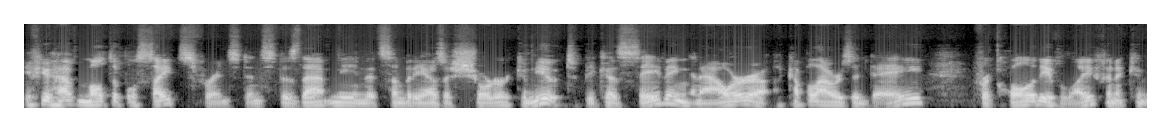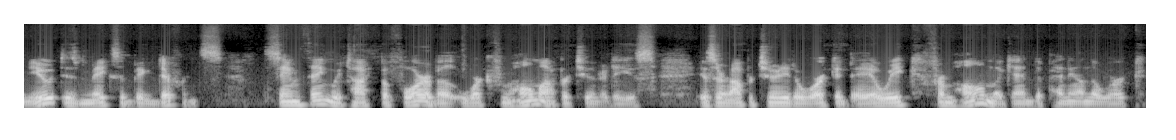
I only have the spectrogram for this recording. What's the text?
If you have multiple sites, for instance, does that mean that somebody has a shorter commute? Because saving an hour, a couple hours a day for quality of life in a commute is makes a big difference. Same thing we talked before about work from home opportunities. Is there an opportunity to work a day a week from home again, depending on the work?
